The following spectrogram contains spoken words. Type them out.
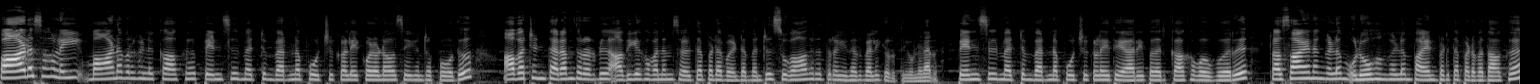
பாடசாலை மாணவர்களுக்காக பென்சில் மற்றும் வர்ணப்பூச்சுக்களை கொலனோ செய்கின்ற போது அவற்றின் தரம் தொடர்பில் அதிக கவனம் செலுத்தப்பட வேண்டும் என்று சுகாதாரத்துறையினர் வலியுறுத்தியுள்ளனர். பென்சில் மற்றும் வர்ணப்பூச்சுக்களை தயாரிப்பதற்காக வெவ்வேறு ரசாயனங்களும் உலோகங்களும் பயன்படுத்தப்படுவதாக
